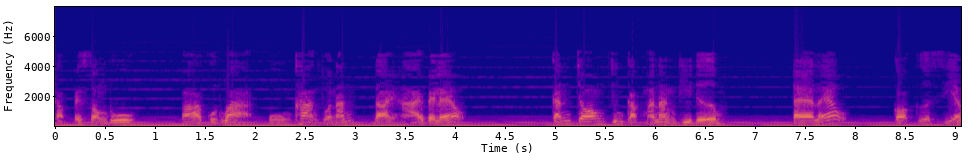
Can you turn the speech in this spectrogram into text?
กลับไปส่องดู ปรากฏว่าโป่งข้างตัวนั้นได้หายไปแล้ว กันจองจึงกลับมานั่งที่เดิม แต่แล้วก็เกิดเสียง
